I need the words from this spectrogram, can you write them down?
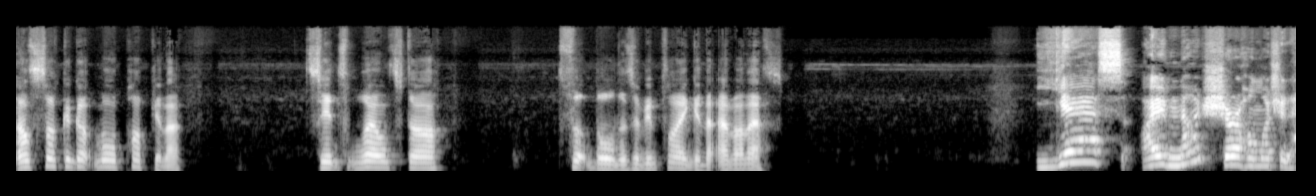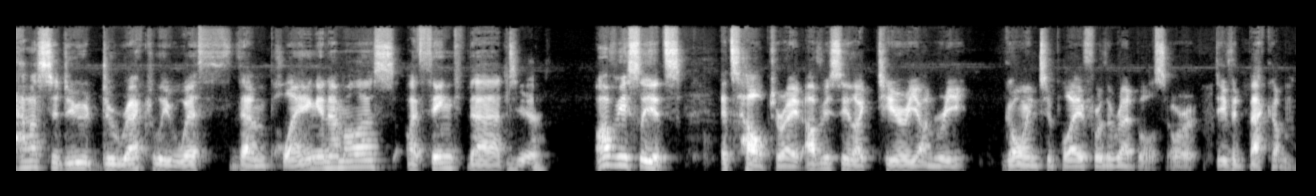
has soccer got more popular since world star footballers have been playing in the MLS? Yes, I'm not sure how much it has to do directly with them playing in MLS. I think that Yeah. obviously it's it's helped, right? Obviously, like Thierry Henry going to play for the Red Bulls or David Beckham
